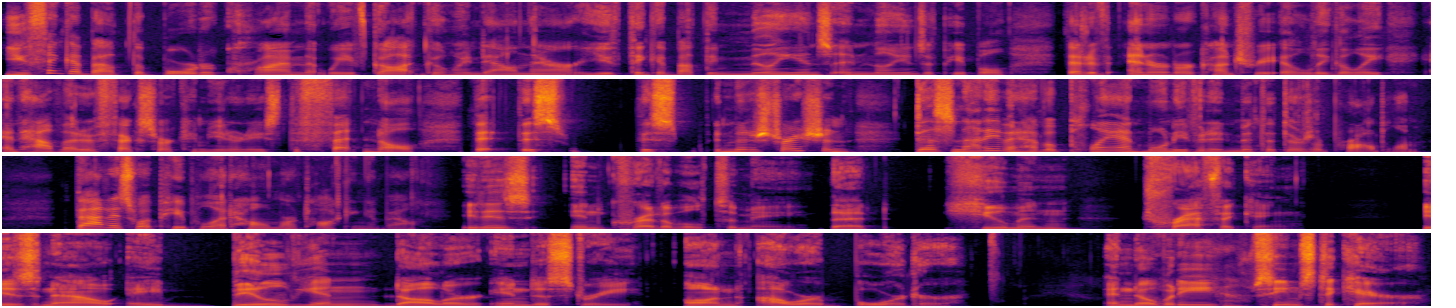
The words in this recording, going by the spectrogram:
You think about the border crime that we've got going down there. You think about the millions and millions of people that have entered our country illegally and how that affects our communities. The fentanyl that this this administration does not even have a plan, won't even admit that there's a problem. That is what people at home are talking about. It is incredible to me that human trafficking is now a billion dollar industry on our border. And nobody seems to care.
